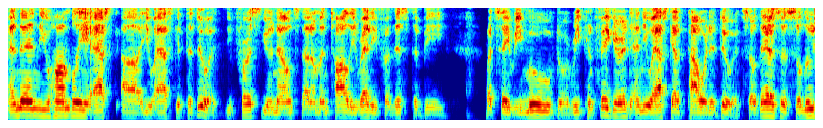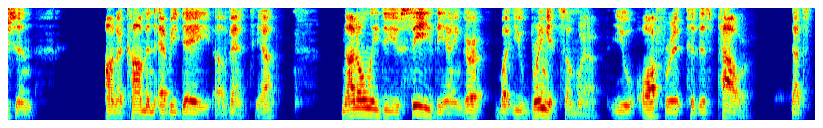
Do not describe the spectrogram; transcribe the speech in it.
And then you humbly ask, uh, you ask it to do it. You first you announce that I'm entirely ready for this to be let's say removed or reconfigured, and you ask that power to do it. So there's a solution on a common everyday event. Yeah. Not only do you see the anger, but you bring it somewhere. You offer it to this power that's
